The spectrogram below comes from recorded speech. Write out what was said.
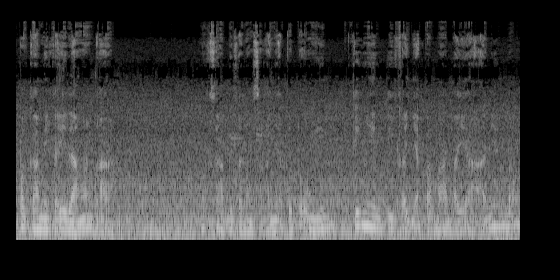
kapag kami kailangan ka, magsabi ka lang sa kanya, totoong hindi, hindi ka niya pababayaan. Yun bang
